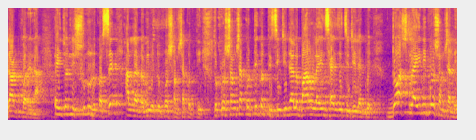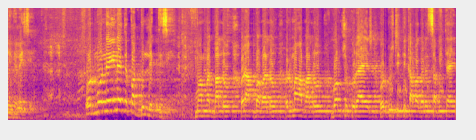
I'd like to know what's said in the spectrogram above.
গ্রান্ট করে না। এই জন্য শুরু করছে আল্লাহ নবীর একটু প্রশংসা করতে। তো প্রশংসা করতে করতে চিঠিটা হলো বারো লাইন সাইজে চিঠি লিখবে দশ লাইনই প্রশংসা লিখে ফেলাইছে। ওর মনেই নাই যে কদ্দুর লিখতেছি। মোহাম্মদ ভালো, ওর আব্বা ভালো, ওর মা ভালো, বংশ কুরায়েশ ওর গোষ্ঠীতে কাবাগরের চাবি থাকে।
